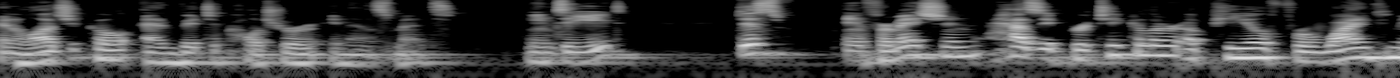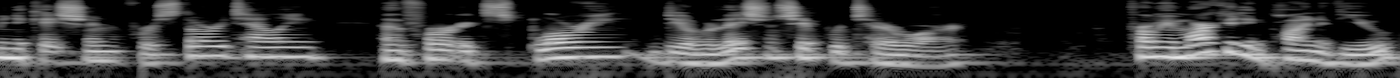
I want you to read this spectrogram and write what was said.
enological and viticultural enhancement. Indeed, this information has a particular appeal for wine communication, for storytelling, and for exploring the relationship with terroir. From a marketing point of view,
